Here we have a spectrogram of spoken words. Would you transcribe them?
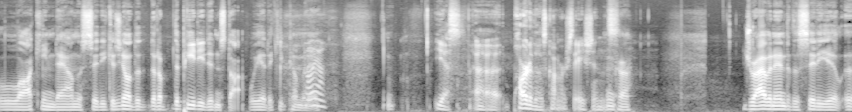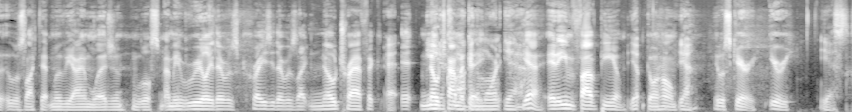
locking down the city? Because you know the, the the PD didn't stop. We had to keep coming Oh in. yeah. yes, uh, part of those conversations. Okay. Driving into the city, it, it was like that movie "I Am Legend." Will Smith. I mean, really, there was crazy. There was like no traffic, At at no time of o'clock in day. the morning, yeah. yeah, at even five p.m. Yep. going home. Yeah. it was scary, eerie. Yes.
